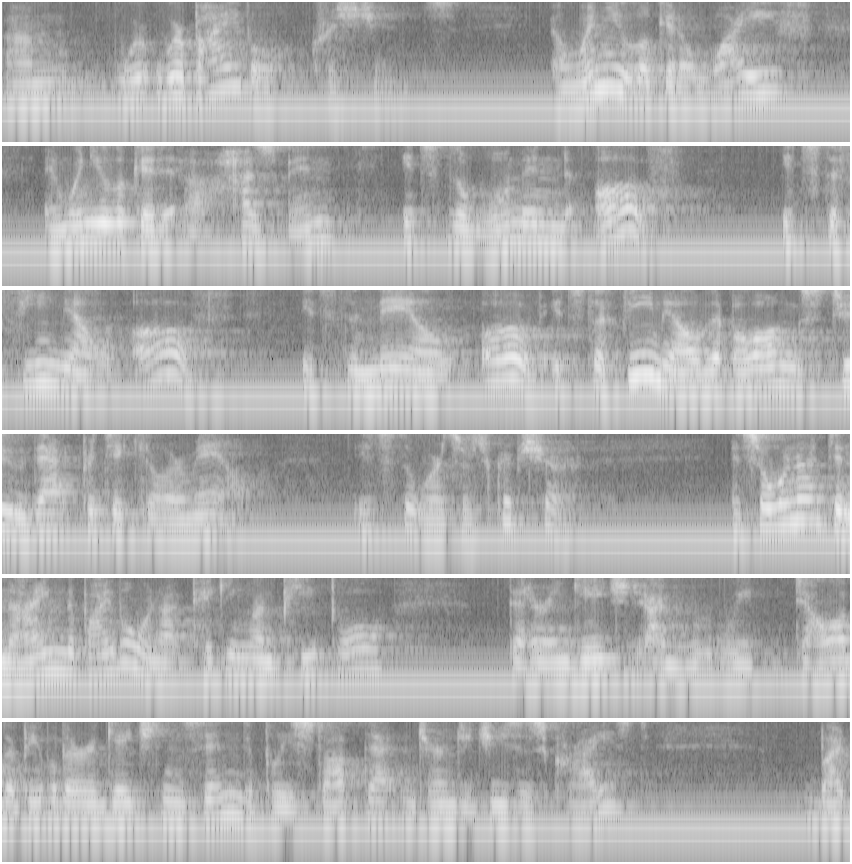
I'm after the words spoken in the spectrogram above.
um, we're, we're Bible Christians. And when you look at a wife and when you look at a husband, it's the woman of it's the female of. It's the male of. It's the female that belongs to that particular male. It's the words of Scripture. And so we're not denying the Bible. We're not picking on people that are engaged. I mean, we tell other people that are engaged in sin to please stop that and turn to Jesus Christ. But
